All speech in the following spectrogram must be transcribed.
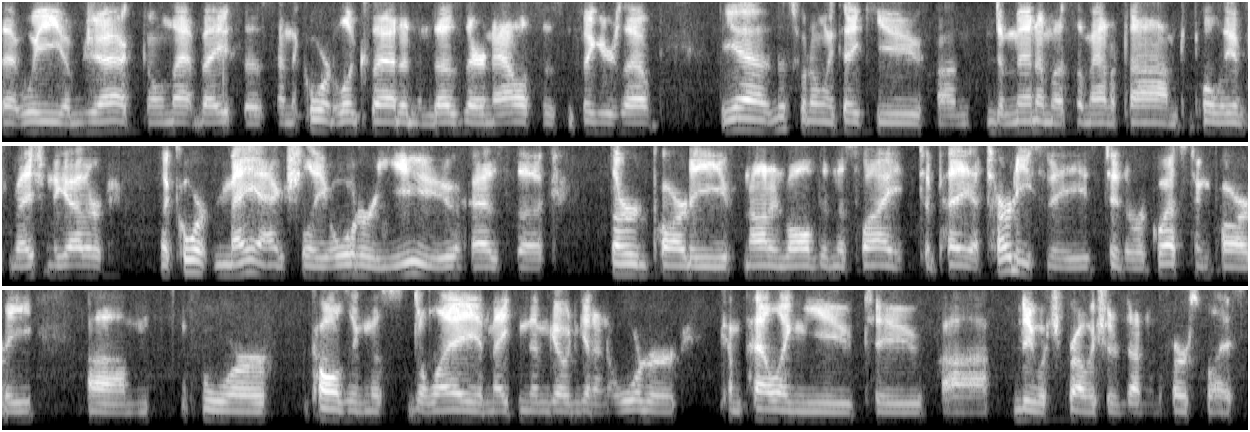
that we object on that basis and the court looks at it and does their analysis and figures out, yeah, this would only take you a de minimis amount of time to pull the information together, the court may actually order you as the third party not involved in this fight to pay attorney's fees to the requesting party um, for causing this delay and making them go and get an order compelling you to uh, do what you probably should have done in the first place.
